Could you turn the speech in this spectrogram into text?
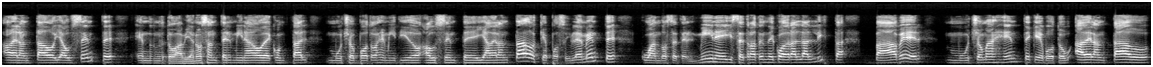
adelantados y ausentes en donde todavía no se han terminado de contar muchos votos emitidos ausentes y adelantados, que posiblemente cuando se termine y se traten de cuadrar las listas, va a haber mucho más gente que votó adelantado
